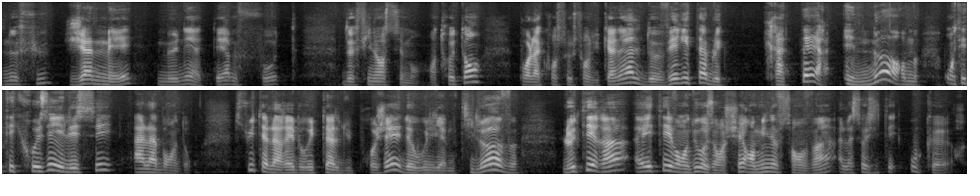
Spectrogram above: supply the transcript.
ne fut jamais mené à terme faute de financement. Entre-temps, pour la construction du canal, de véritables cratères énormes ont été creusés et laissés à l'abandon. Suite à l'arrêt brutal du projet de William T. Love, le terrain a été vendu aux enchères en 1920 à la société Hooker,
